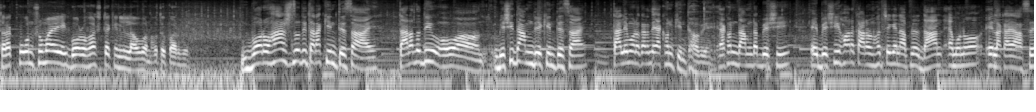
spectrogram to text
তারা কোন সময় এই বড় হাঁসটা কিনলে লাভবান হতে পারবে? বড় হাঁস যদি তারা কিনতে চায়, তারা যদি বেশি দাম দিয়ে কিনতে চায় তাহলে মনে করেন যে এখন কিনতে হবে। এখন দামটা বেশি। এই বেশি হওয়ার কারণ হচ্ছে কিনা আপনার ধান এমনও এলাকায় আছে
